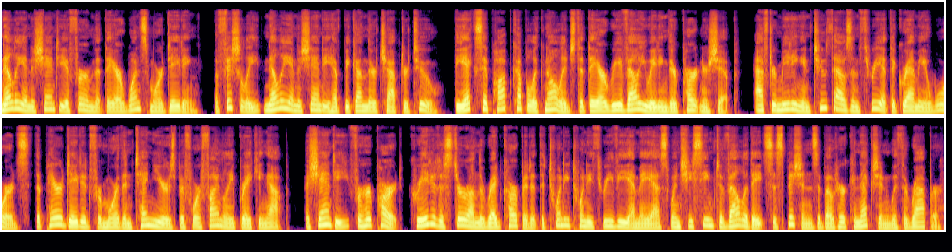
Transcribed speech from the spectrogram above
Nelly and Ashanti affirm that they are once more dating. Officially, Nelly and Ashanti have begun their chapter 2. The ex-hip hop couple acknowledge that they are re-evaluating their partnership. After meeting in 2003 at the Grammy Awards, the pair dated for more than 10 years before finally breaking up. Ashanti, for her part, created a stir on the red carpet at the 2023 VMAs when she seemed to validate suspicions about her connection with the rapper.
